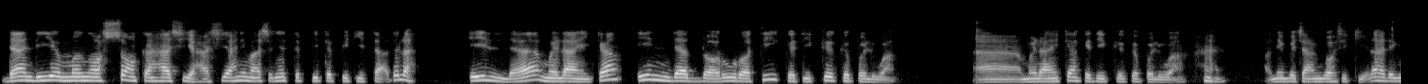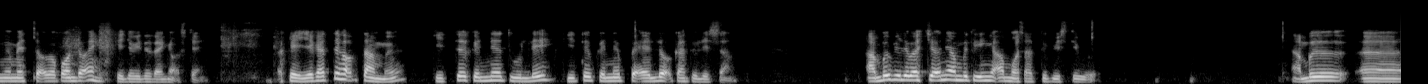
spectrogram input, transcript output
dan dia mengosongkan hasyiah. Hasyiah ni maksudnya tepi-tepi kitab tu lah. Illa melainkan inda darurati ketika keperluan. Uh, melainkan ketika keperluan. Ini bercanggah sikit lah dengan metod ke pondok eh. Okay, jom kita tengok sikit. Okay, dia kata hak pertama, kita kena tulis, kita kena perelokkan tulisan. Amba bila baca ni, Amba teringat Amba satu peristiwa. Amba uh,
